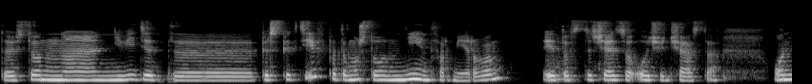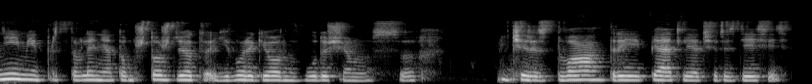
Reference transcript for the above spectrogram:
То есть он э, не видит э, перспектив, потому что он не информирован. И это встречается очень часто. Он не имеет представления о том, что ждет его регион в будущем с через 2, 3, 5 лет, через 10.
